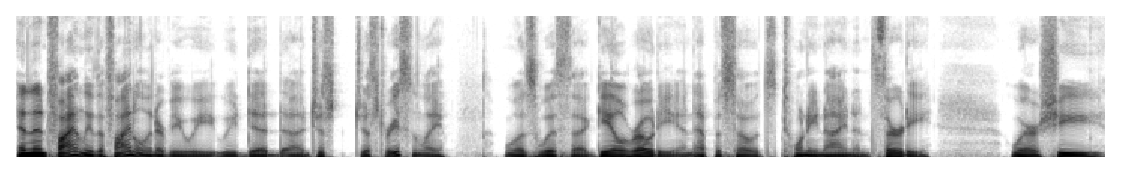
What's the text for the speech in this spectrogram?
And then finally, the final interview we, we did uh, just, just recently was with uh, Gail Rohde in episodes 29 and 30, where she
